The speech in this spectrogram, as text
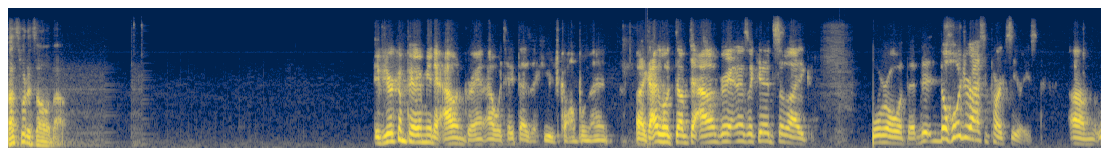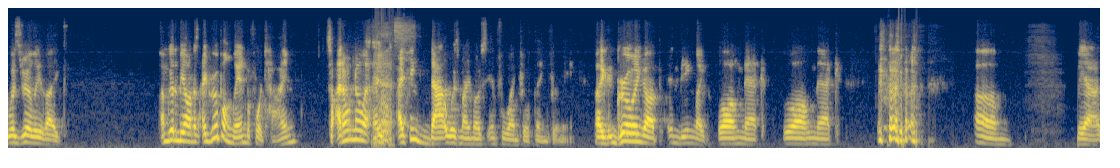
that's what it's all about. If you're comparing me to Alan Grant, I would take that as a huge compliment. Like I looked up to Alan Grant as a kid, so like we'll roll with it. The, the whole Jurassic Park series um, was really like. I'm gonna be honest. I grew up on Land Before Time, so I don't know. Yes. I, I think that was my most influential thing for me. Like growing up and being like long neck, long neck. um, yeah,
